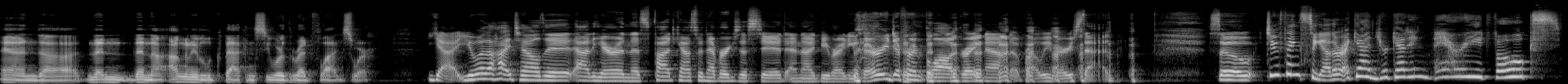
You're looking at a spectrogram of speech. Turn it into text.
And uh, then then I'm going to look back and see where the red flags were. yeah, you would have hightailed it out of here, and this podcast would never existed, and I'd be writing a very different blog right now. That would probably be very sad. So, do things together. Again, you're getting married, folks.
